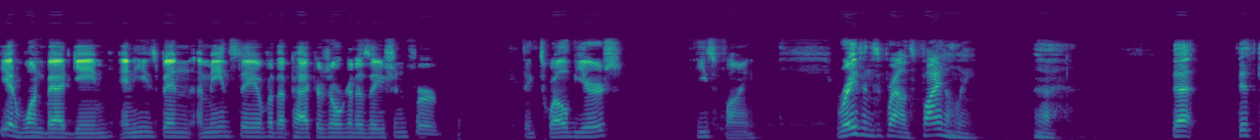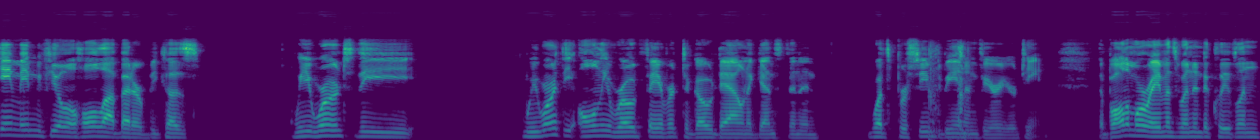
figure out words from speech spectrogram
he had one bad game, and he's been a mainstay over the Packers organization for I think 12 years. He's fine. Ravens Browns finally. that this game made me feel a whole lot better because we weren't the we weren't the only road favorite to go down against an what's perceived to be an inferior team. The Baltimore Ravens went into Cleveland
